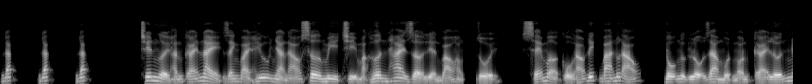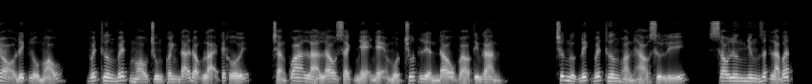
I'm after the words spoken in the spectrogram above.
Đắt đắt đắt trên người hắn cái này danh bài hưu nhà áo sơ mi chỉ mặc hơn hai giờ liền báo hỏng rồi, xé mở cổ áo đích ba nút áo, bộ ngực lộ ra một ngón cái lớn nhỏ đích lổ máu, vết thương vết máu chung quanh đã động lại kết khối, chẳng qua là lau sạch nhẹ nhẹ một chút liền đau vào tim gan. Trước ngực đích vết thương hoàn hảo xử lý, sau lưng nhưng rất là bất,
